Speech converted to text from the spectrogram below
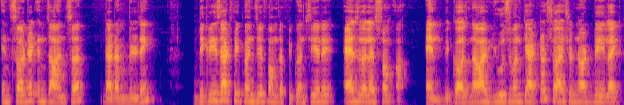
insert it in the answer that I'm building, decrease that frequency from the frequency array as well as from uh, n because now I've used one character so I should not be like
